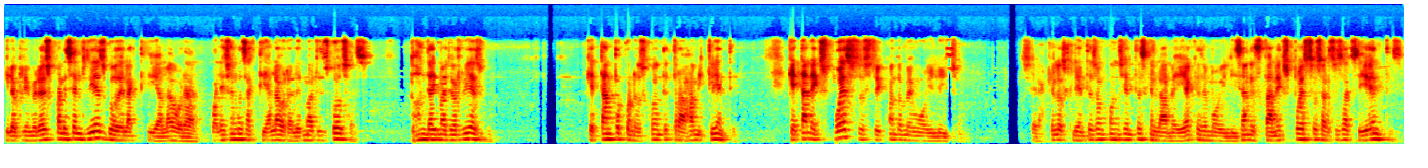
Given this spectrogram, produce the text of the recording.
Y lo primero es cuál es el riesgo de la actividad laboral, cuáles son las actividades laborales más riesgosas, dónde hay mayor riesgo, qué tanto conozco dónde trabaja mi cliente, qué tan expuesto estoy cuando me movilizo, ¿Será que los clientes son conscientes que en la medida que se movilizan están expuestos a esos accidentes?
